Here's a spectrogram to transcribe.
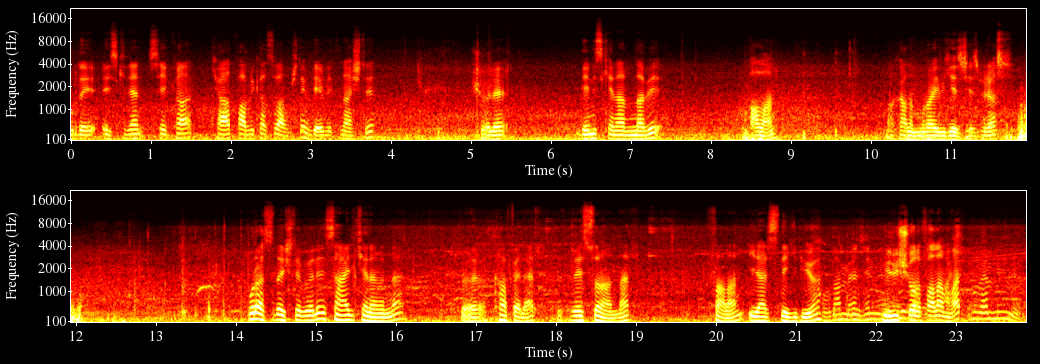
Burada eskiden Seka kağıt fabrikası varmış değil mi? Devletin açtığı. Şöyle deniz kenarında bir alan. Bakalım burayı bir gezeceğiz biraz. Burası da işte böyle sahil kenarında böyle kafeler, restoranlar falan ilerisi de gidiyor. Buradan ben senin Yürüyüş yolu falan var. Açtı mı ben bilmiyorum.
